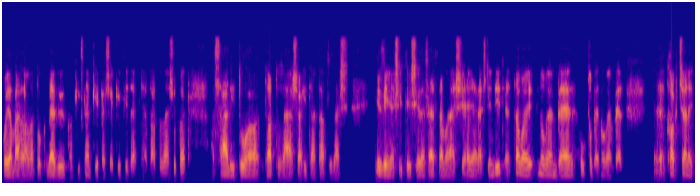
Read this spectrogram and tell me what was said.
olyan vállalatok, vevők, akik nem képesek kifizetni a tartozásukat, a szállító a tartozás, a hiteltartozás érvényesítésére felszámolási eljárást indít. Ez tavaly november, október-november kapcsán egy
